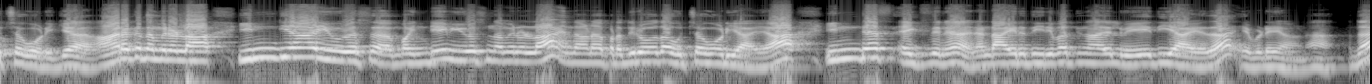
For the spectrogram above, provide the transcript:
ഉച്ചകോടിക്ക് ആരൊക്കെ തമ്മിലുള്ള? ഇന്ത്യ യു എസ് അപ്പൊ ഇന്ത്യയും യു എസും തമ്മിലുള്ള എന്താണ് പ്രതിരോധ ഉച്ചകോടിയായ ഇൻഡസ് എക്സിന് രണ്ടായിരത്തി ഇരുപത്തിനാലിൽ വേദിയായത് എവിടെയാണ്? അത്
